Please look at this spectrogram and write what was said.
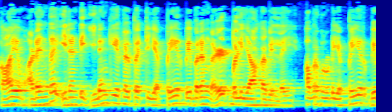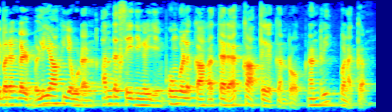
காயம் அடைந்த இரண்டு இலங்கையர்கள் பற்றிய பெயர் விவரங்கள் வெளியாகவில்லை. அவர்களுடைய பெயர் விவரங்கள் வெளியாகியவுடன் அந்த செய்திகளையும் உங்களுக்காக தர காத்திருக்கின்றோம். நன்றி வணக்கம்.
